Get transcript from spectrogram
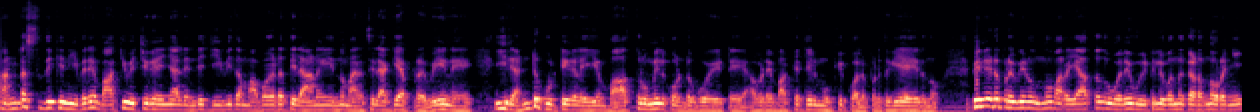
കണ്ട സ്ഥിതിക്ക് ഇവരെ ബാക്കി വെച്ച് കഴിഞ്ഞാൽ എന്റെ ജീവിതം അപകടത്തിലാണ് എന്ന് മനസ്സിലാക്കിയ പ്രവീണ് ഈ രണ്ട് കുട്ടികളെയും ബാത്റൂമിൽ കൊണ്ടുപോയിട്ട് അവിടെ ബക്കറ്റിൽ മുക്കി കൊലപ്പെടുത്തുകയായിരുന്നു. പിന്നീട് പ്രവീൺ ഒന്നും അറിയാത്തതുപോലെ വീട്ടിൽ വന്ന് കിടന്നുറങ്ങി.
